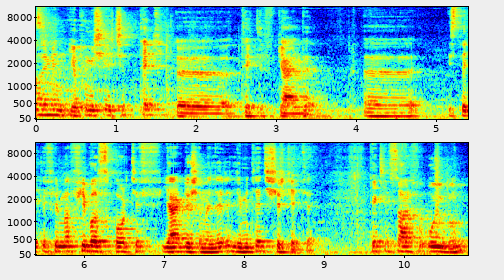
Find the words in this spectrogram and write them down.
Zemin yapım işi için tek e, teklif geldi. E, istekli firma FIBA Sportif Yer Döşemeleri Limited şirketi. Teklif zarfı uygun.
